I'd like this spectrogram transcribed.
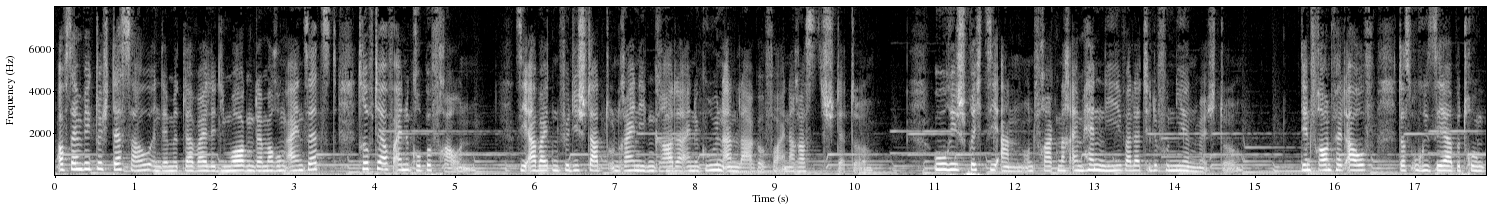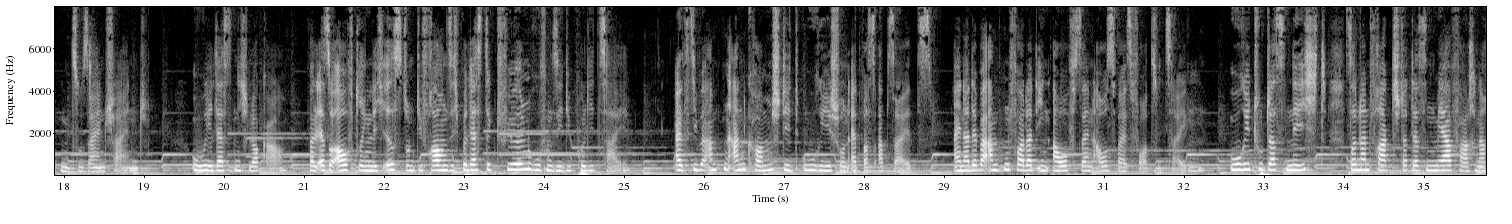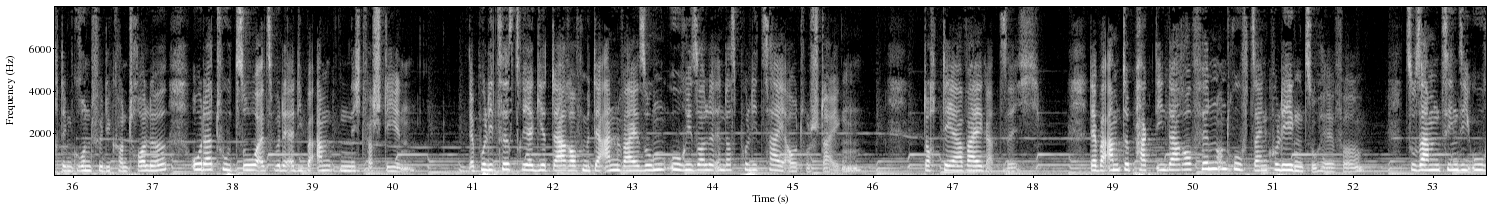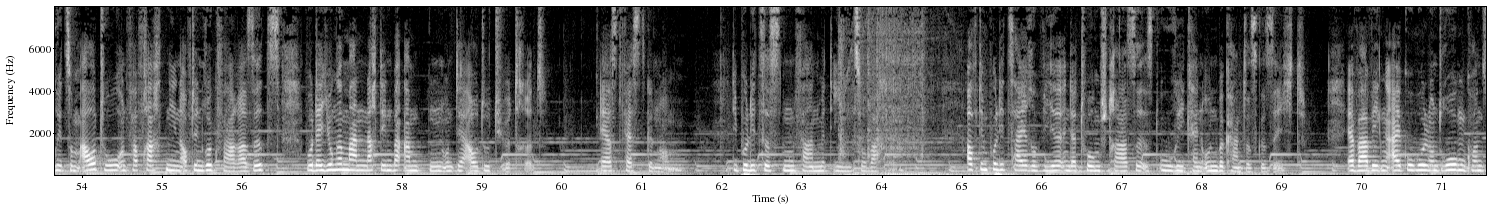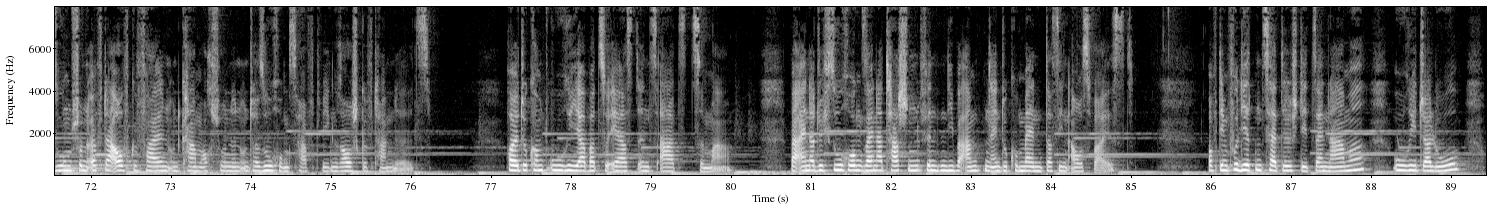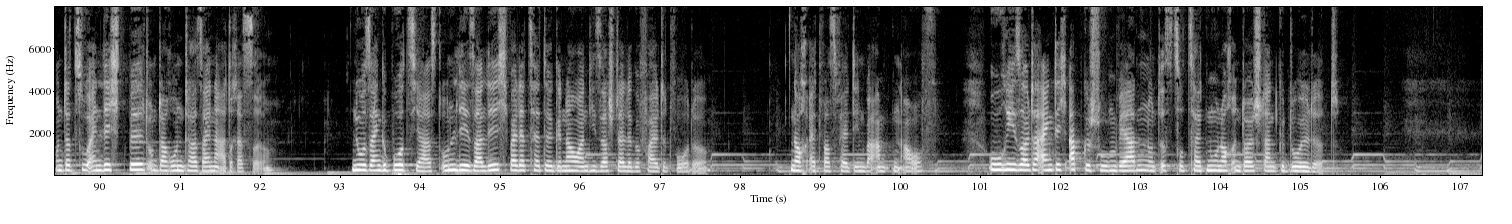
Auf seinem Weg durch Dessau, in der mittlerweile die Morgendämmerung einsetzt, trifft er auf eine Gruppe Frauen. Sie arbeiten für die Stadt und reinigen gerade eine Grünanlage vor einer Raststätte. Uri spricht sie an und fragt nach einem Handy, weil er telefonieren möchte. Den Frauen fällt auf, dass Uri sehr betrunken zu sein scheint. Uri lässt nicht locker. Weil er so aufdringlich ist und die Frauen sich belästigt fühlen, rufen sie die Polizei. Als die Beamten ankommen, steht Uri schon etwas abseits. Einer der Beamten fordert ihn auf, seinen Ausweis vorzuzeigen. Uri tut das nicht, sondern fragt stattdessen mehrfach nach dem Grund für die Kontrolle oder tut so, als würde er die Beamten nicht verstehen. Der Polizist reagiert darauf mit der Anweisung, Uri solle in das Polizeiauto steigen. Doch der weigert sich. Der Beamte packt ihn daraufhin und ruft seinen Kollegen zu Hilfe. Zusammen ziehen sie Uri zum Auto und verfrachten ihn auf den Rückfahrersitz, wo der junge Mann nach den Beamten und der Autotür tritt. Er ist festgenommen. Die Polizisten fahren mit ihm zur Wache. Auf dem Polizeirevier in der Turmstraße ist Uri kein unbekanntes Gesicht. Er war wegen Alkohol- und Drogenkonsum schon öfter aufgefallen und kam auch schon in Untersuchungshaft wegen Rauschgifthandels. Heute kommt Uri aber zuerst ins Arztzimmer. Bei einer Durchsuchung seiner Taschen finden die Beamten ein Dokument, das ihn ausweist. Auf dem folierten Zettel steht sein Name, Uri Jallo, und dazu ein Lichtbild und darunter seine Adresse. Nur sein Geburtsjahr ist unleserlich, weil der Zettel genau an dieser Stelle gefaltet wurde. Noch etwas fällt den Beamten auf. Uri sollte eigentlich abgeschoben werden und ist zurzeit nur noch in Deutschland geduldet.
